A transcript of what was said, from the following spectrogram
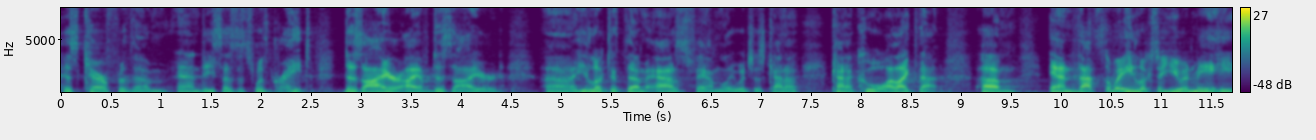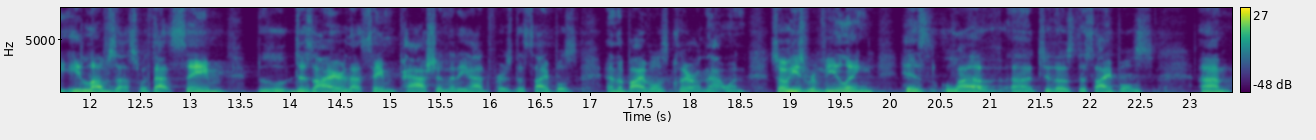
his care for them. And he says, It's with great desire I have desired. Uh, he looked at them as family, which is kind of kind of cool. I like that. Um, and that's the way he looks at you and me. He, he loves us with that same desire, that same passion that he had for his disciples. And the Bible is clear on that one. So he's revealing his love uh, to those disciples. Um,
